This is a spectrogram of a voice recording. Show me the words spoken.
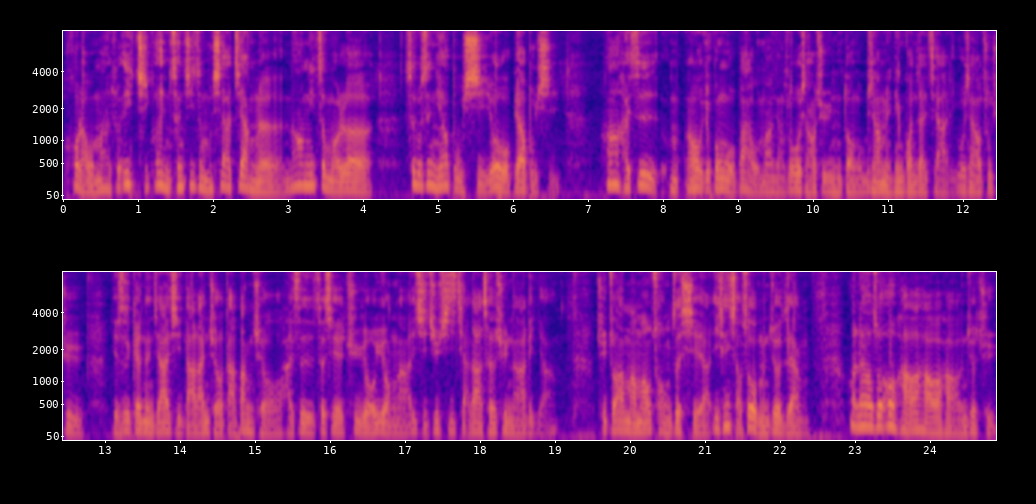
后来我妈说，诶，奇怪，你成绩怎么下降了？然后你怎么了？是不是你要补习？因为我不要补习。啊，还是，然后我就跟我爸我妈讲说，我想要去运动，我不想要每天关在家里，我想要出去，也是跟人家一起打篮球、打棒球，还是这些去游泳啊，一起去骑脚踏车去哪里啊？去抓毛毛虫这些啊。以前小时候我们就这样。后来他说，哦，好啊，好啊，好，你就去。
